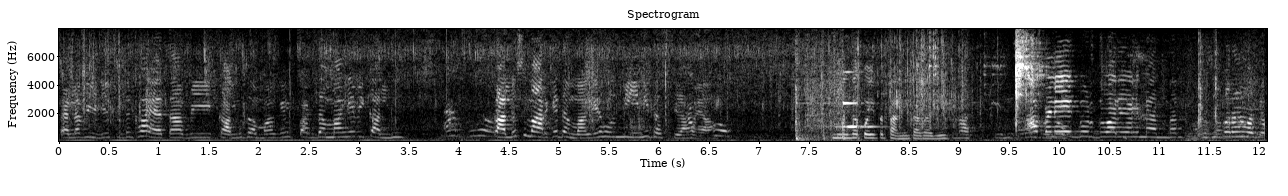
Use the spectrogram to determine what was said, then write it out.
ਪਹਿਲਾਂ ਵੀਡੀਓ 'ਚ ਦਿਖਾਇਆ ਤਾਂ ਵੀ ਕੱਲ ਨੂੰ ਦਵਾਂਗੇ ਪਰ ਦਵਾਂਗੇ ਵੀ ਕੱਲ ਨੂੰ। ਕੱਲ ਨੂੰ ਸਮਾਰ ਕੇ ਦਵਾਂਗੇ ਹੁਣ ਮੀਂਹ ਨਹੀਂ ਦੱਸਿਆ ਹੋਇਆ। ਮੈਨੂੰ ਤਾਂ ਕੋਈ ਪਤਾ ਨਹੀਂ ਕਦਾ ਜੀ। ਆਪਣੇ ਗੁਰਦੁਆਰੇ ਵਾਲੇ ਮੈਂਬਰ। ਤੁਸੀਂ ਪਰਾਂ ਹੋ ਜਾਓ।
